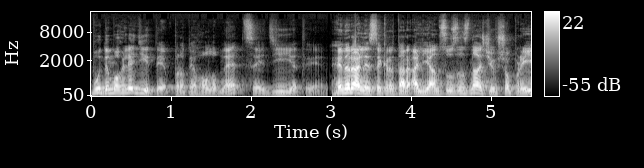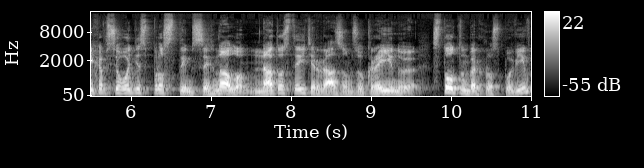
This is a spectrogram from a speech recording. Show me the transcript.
Будемо глядіти, проте головне це діяти. Генеральний секретар альянсу зазначив, що приїхав сьогодні з простим сигналом: НАТО стоїть разом з Україною. Столтенберг розповів,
